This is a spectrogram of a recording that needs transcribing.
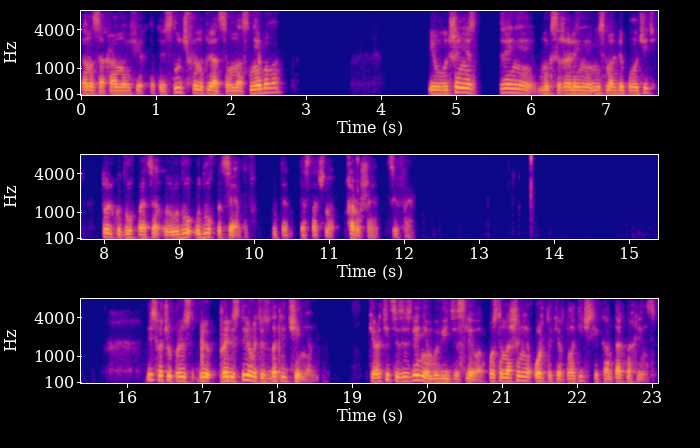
органосохранного эффекта. То есть случаев инокуляции у нас не было. И улучшение зрения мы, к сожалению, не смогли получить только у двух, у двух, у двух пациентов. Это достаточно хорошая цифра. Здесь хочу проиллюстрировать результат лечения. Кератит с изъязвлением вы видите слева после ношения ортокератологических контактных линз.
